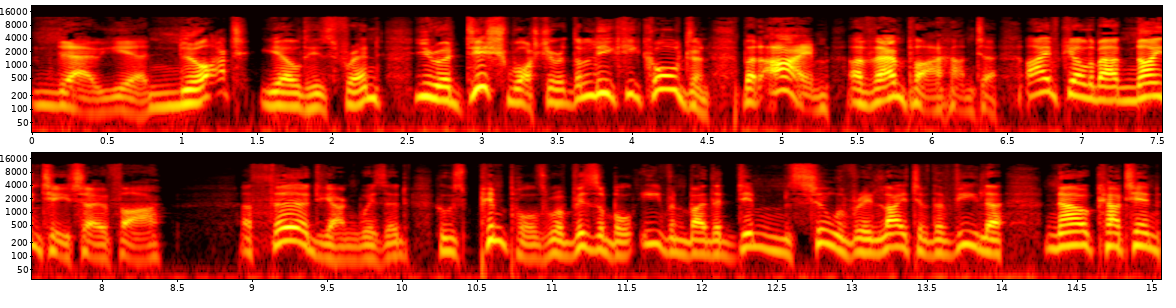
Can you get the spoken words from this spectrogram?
No, you're not, yelled his friend. You're a dishwasher at the Leaky Cauldron, but I'm a vampire hunter. I've killed about ninety so far. A third young wizard, whose pimples were visible even by the dim silvery light of the Veela, now cut in.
